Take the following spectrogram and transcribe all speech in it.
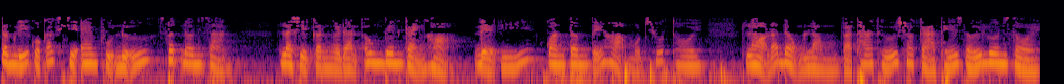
Tâm lý của các chị em phụ nữ rất đơn giản Là chỉ cần người đàn ông bên cạnh họ Để ý, quan tâm tới họ một chút thôi Là họ đã động lòng và tha thứ cho cả thế giới luôn rồi.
